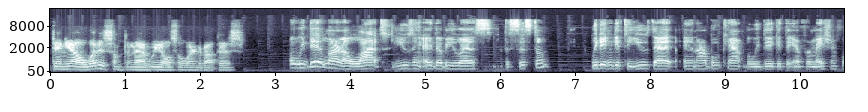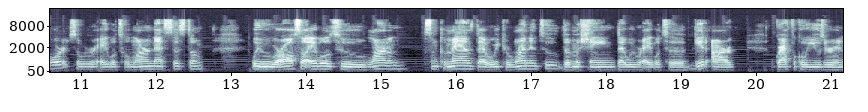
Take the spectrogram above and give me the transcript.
Danielle what is something that we also learned about this? We did learn a lot using aws the system. We didn't get to use that in our boot camp but we did get the information for it so we were able to learn that system we were also able to learn some commands that we could run into the machine that we were able to get our graphical user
